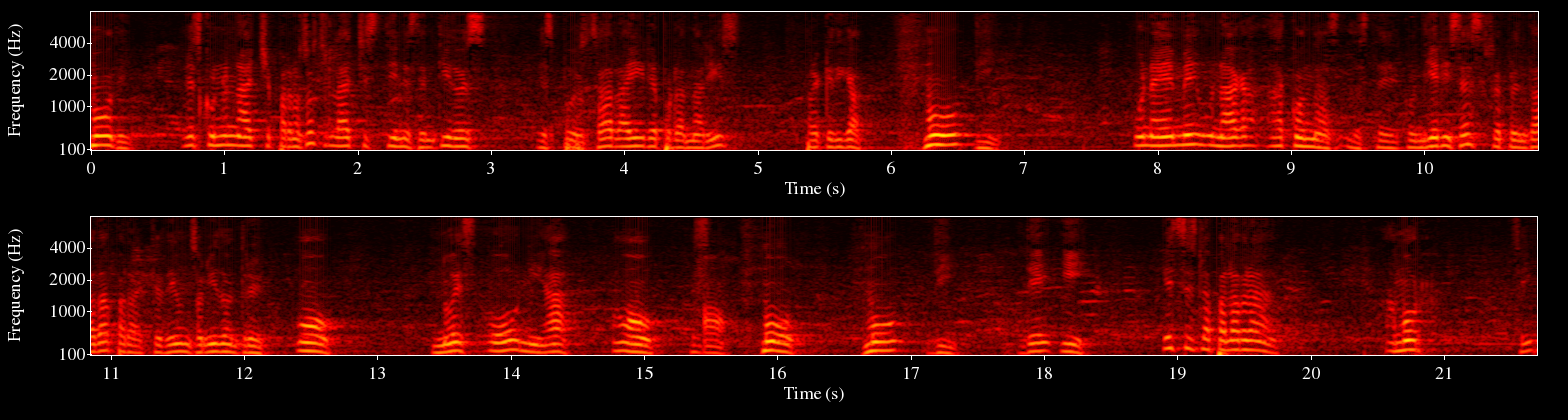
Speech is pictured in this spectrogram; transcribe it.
modi, es con una H. Para nosotros la H tiene sentido, es expulsar aire por la nariz para que diga modi. Una M, una A, con, este, con diéresis representada para que dé un sonido entre O. No es O ni A, O. Es mo, modi, D-I. Esa es la palabra amor, ¿sí?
